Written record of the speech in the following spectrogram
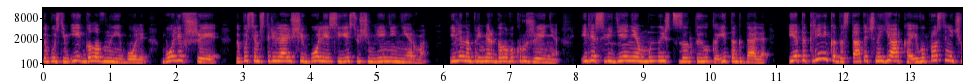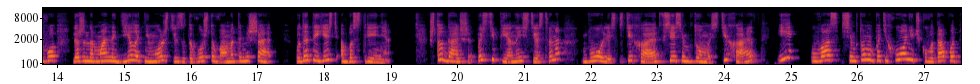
допустим, и головные боли, боли в шее, допустим, стреляющие боли, если есть ущемление нерва, или, например, головокружение, или сведение мышц затылка и так далее. И эта клиника достаточно яркая, и вы просто ничего даже нормально делать не можете из-за того, что вам это мешает. Вот это и есть обострение. Что дальше? Постепенно, естественно, боли стихают, все симптомы стихают, и у вас симптомы потихонечку вот так вот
